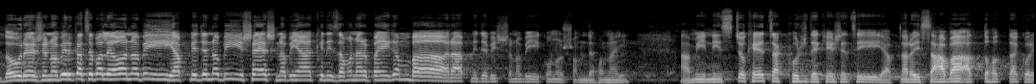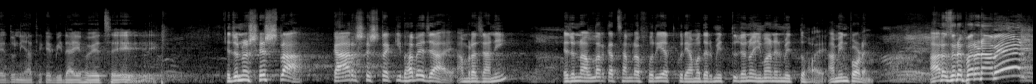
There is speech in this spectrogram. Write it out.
দৌড়ে এসে নবীর কাছে বলে, ও নবী, আপনি যে নবী, শেষ নবী আখিনি জামানার পেগম্বর আপনি যে বিশ্ব নবী, কোনো সন্দেহ নাই। আমি নিজ চোখে চাক্ষুষ দেখে এসেছি, আপনার ওই সাহাবা আত্মহত্যা করে দুনিয়া থেকে বিদায় হয়েছে। এজন্য শেষটা কার শেষটা কীভাবে যায়, আমরা জানি? এজন্য আল্লাহর কাছে আমরা ফরিয়াদ করি, আমাদের মৃত্যু যেন ইমানের মৃত্যু হয়। আমিন পড়েন। আর জোরে পড়েন, আমিন।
